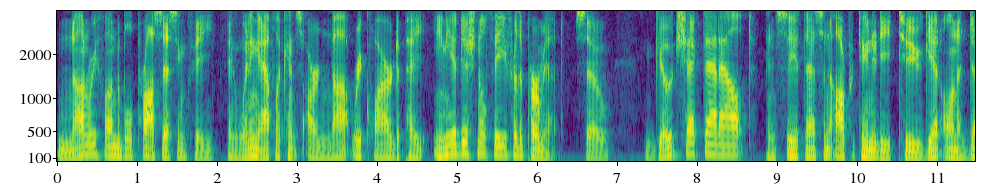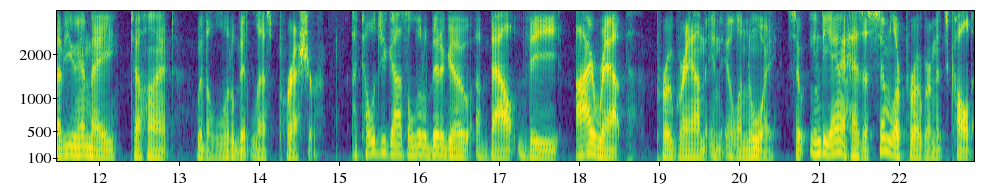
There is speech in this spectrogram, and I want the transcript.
non refundable processing fee, and winning applicants are not required to pay any additional fee for the permit. So go check that out and see if that's an opportunity to get on a WMA to hunt with a little bit less pressure. I told you guys a little bit ago about the IRAP program in Illinois. So Indiana has a similar program. It's called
